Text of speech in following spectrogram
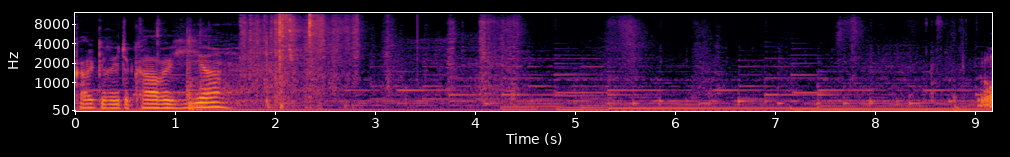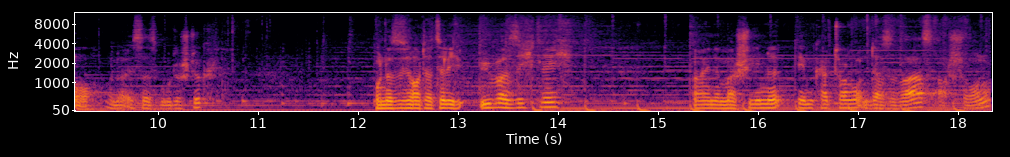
Kaltgerätekabel hier. Ja, und da ist das gute Stück. Und das ist ja auch tatsächlich übersichtlich. Eine Maschine im Karton und das war es auch schon.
